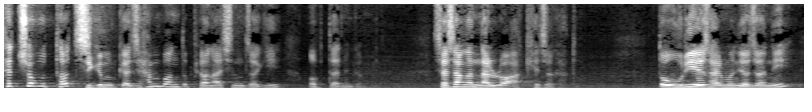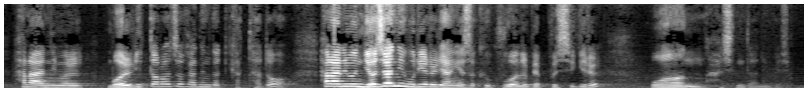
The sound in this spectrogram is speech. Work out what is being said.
태초부터 지금까지 한 번도 변하신 적이 없다는 겁니다. 세상은 날로 악해져 가도 또 우리의 삶은 여전히 하나님을 멀리 떨어져 가는 것 같아도 하나님은 여전히 우리를 향해서 그 구원을 베푸시기를 원하신다는 것입니다.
